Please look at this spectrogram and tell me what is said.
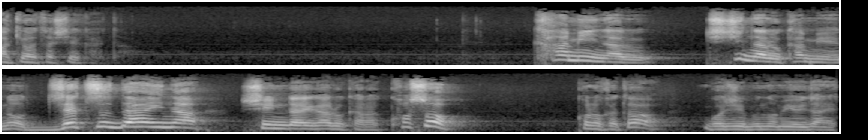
明け渡していかれた。神なる父なる神への絶大な信頼があるからこそこの方はご自分の身を委ね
